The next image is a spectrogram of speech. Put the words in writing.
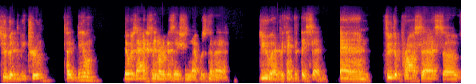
too good to be true type deal. There was actually an organization that was going to do everything that they said. And through the process of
